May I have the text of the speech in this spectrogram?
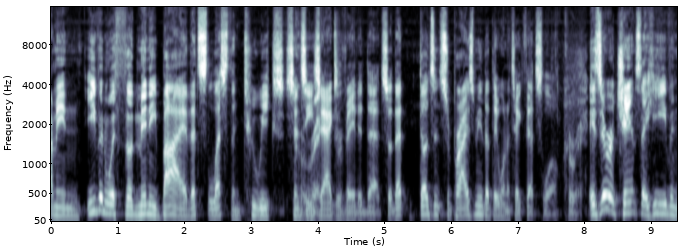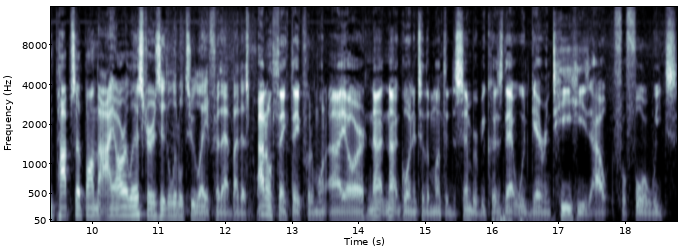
I mean, even with the mini bye, that's less than two weeks since he's aggravated that. So that doesn't surprise me that they want to take that slow. Correct. Is there a chance that he even pops up on the IR list, or is it a little too late for that by this point? I don't think they put him on IR. Not not going into the month of December because that would guarantee he's out for four weeks.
